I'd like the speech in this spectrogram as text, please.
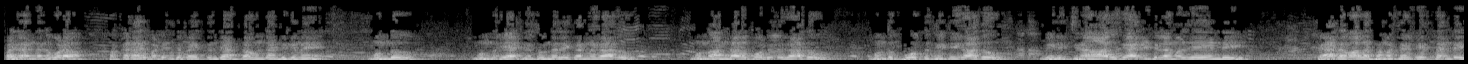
ప్రజలందరినీ కూడా పక్కదారి పట్టించే ప్రయత్నం చేస్తా ఉంది. అందుకనే ముందు ముందు చేయాల్సిన సుందరీకరణ కాదు ముందు అందాల పోటీలు కాదు ముందు పోర్టు సిటీ కాదు. మీరు ఇచ్చిన ఆరు గ్యారెంటీలు అమలు చేయండి. పేదవాళ్ళ సమస్యలు తీర్చండి.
